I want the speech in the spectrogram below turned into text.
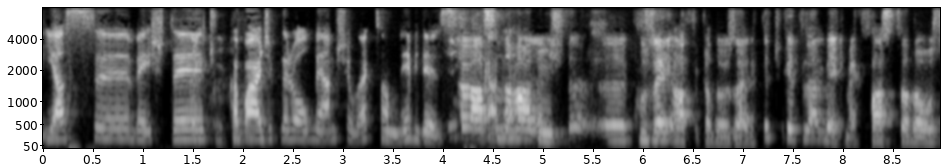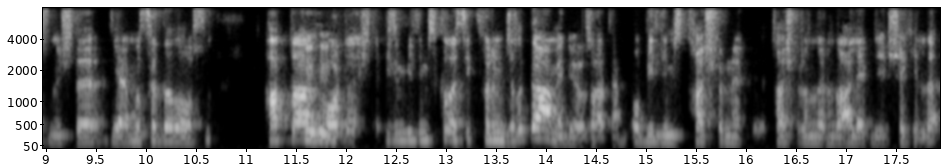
yassı ve işte evet. çok kabarcıkları olmayan bir şey olarak tanımlayabiliriz. Ya aslında galiba. halen işte e, Kuzey Afrika'da özellikle tüketilen bir ekmek. Fas'ta da olsun işte diğer Mısır'da da olsun. Hatta orada işte bizim bildiğimiz klasik fırıncılık devam ediyor zaten. O bildiğimiz taş fırın taş fırınlarında alevli şekilde.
